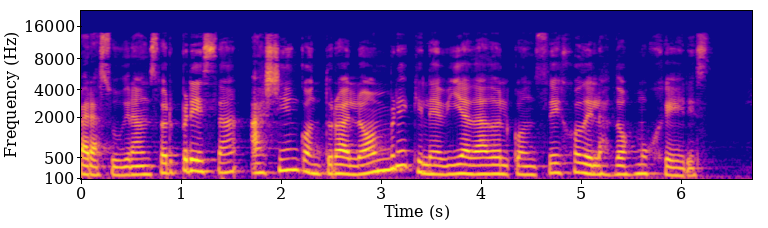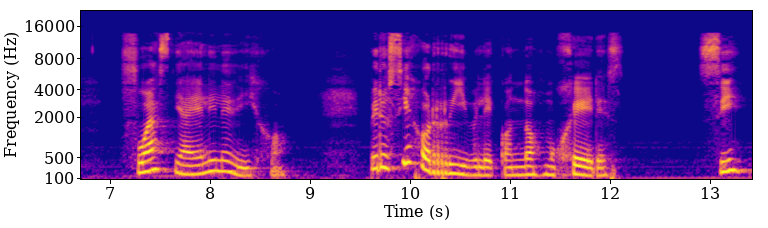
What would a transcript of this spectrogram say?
Para su gran sorpresa, allí encontró al hombre que le había dado el consejo de las dos mujeres. Fue hacia él y le dijo, Pero si es horrible con dos mujeres. Sí,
